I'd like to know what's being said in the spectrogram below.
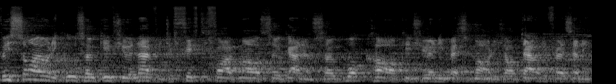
This Ioniq also gives you an average of 55 miles per gallon, so what car gives you any better mileage? I doubt if there's any.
